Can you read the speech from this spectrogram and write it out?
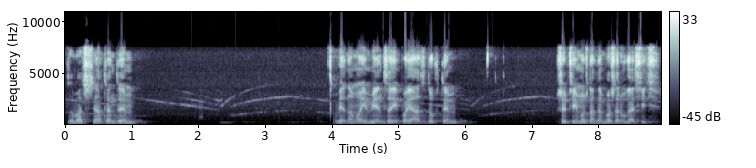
Zobaczcie na ten dym. Wiadomo, im więcej pojazdów, tym szybciej można ten pożar ugasić.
